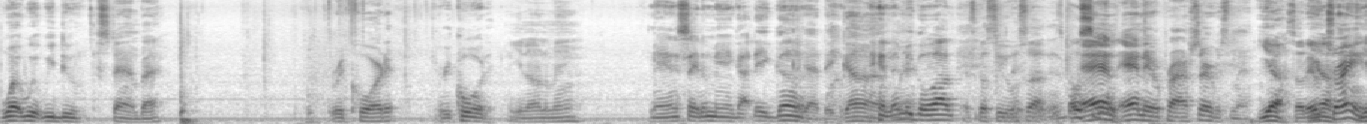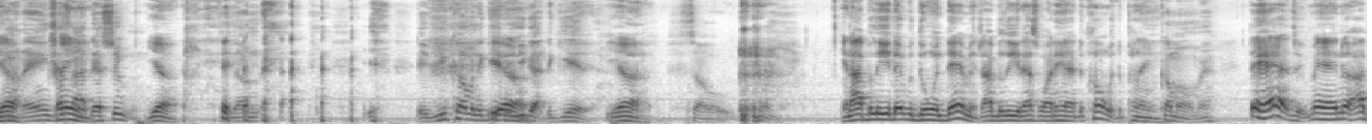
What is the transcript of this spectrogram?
what would we do? Stand back. Record it. Record it. You know what I mean? Man, say the men got their gun. Got their gun. And let me go out. Let's go see what's up. Let's go see And and they were prior servicemen. Yeah, So they were trained. yeah, Yeah. They ain't trained. just out there shooting. Yeah. You know? if you coming to get Yeah. it, you got to get it. yeah. So And I believe they were doing damage. I believe that's why they had to come with the plane. come on, man. They had to, man. I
